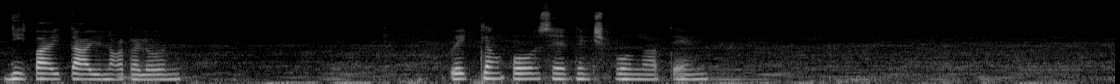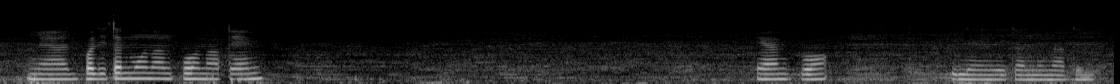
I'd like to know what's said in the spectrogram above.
Di pa tayo nakatalon. Wait lang po, settings po natin. Yan, palitan muna po natin. Yan po. Pinilitan na natin.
